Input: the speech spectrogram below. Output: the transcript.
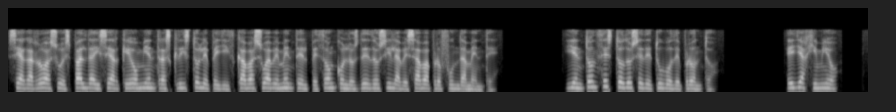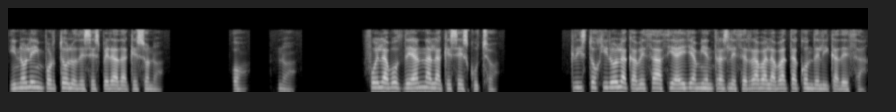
se agarró a su espalda y se arqueó mientras Cristo le pellizcaba suavemente el pezón con los dedos y la besaba profundamente. Y entonces todo se detuvo de pronto. Ella gimió, y no le importó lo desesperada que sonó. Oh, no. Fue la voz de Anna la que se escuchó. Cristo giró la cabeza hacia ella mientras le cerraba la bata con delicadeza.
